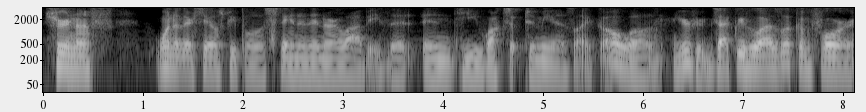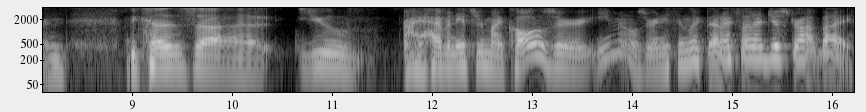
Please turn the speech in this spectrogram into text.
sure enough, one of their salespeople is standing in our lobby that and he walks up to me as like, Oh well, you're exactly who I was looking for and because uh, you I haven't answered my calls or emails or anything like that, I thought I'd just drop by.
